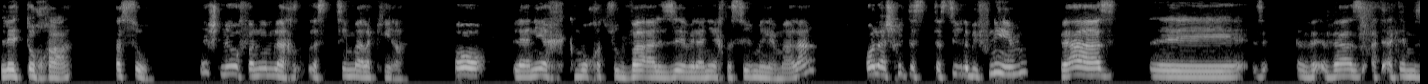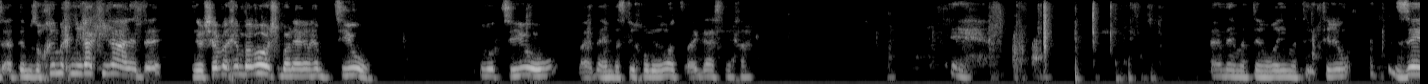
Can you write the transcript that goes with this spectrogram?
לתוכה אסור. יש שני אופנים לשים על הקירה. או להניח כמו חצובה על זה ולהניח את הסיר מלמעלה, או להשחיל את הסיר לבפנים, ואז, אה, ואז את, אתם, אתם זוכרים איך נראה קירה, זה, יושב לכם בראש, בואו נראה לכם ציור. תראו ציור, אם תצליחו לראות, רגע, סליחה. לא יודע אם אתם רואים, תראו, זה,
